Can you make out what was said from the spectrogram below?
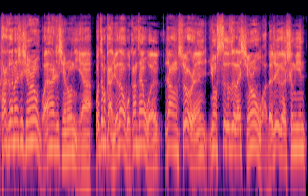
大哥，那是形容我呀，还是形容你呀？我怎么感觉到我刚才我让所有人用四个字来形容我的这个声音，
